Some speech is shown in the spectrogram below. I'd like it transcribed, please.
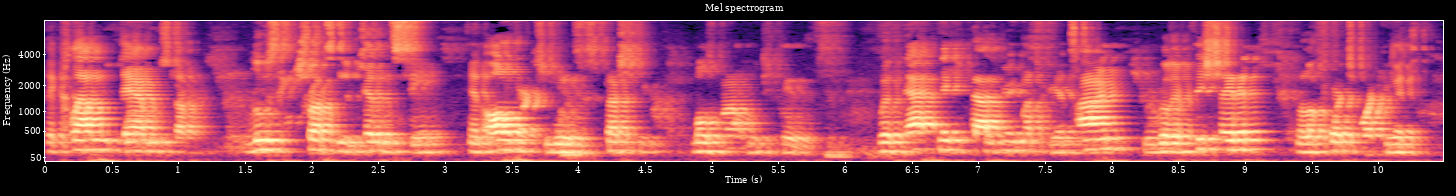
the collateral damage of losing trust and legitimacy in all of our communities, especially most vulnerable communities. With that, thank you very much for your time. We really appreciate it. We look forward to working with you.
